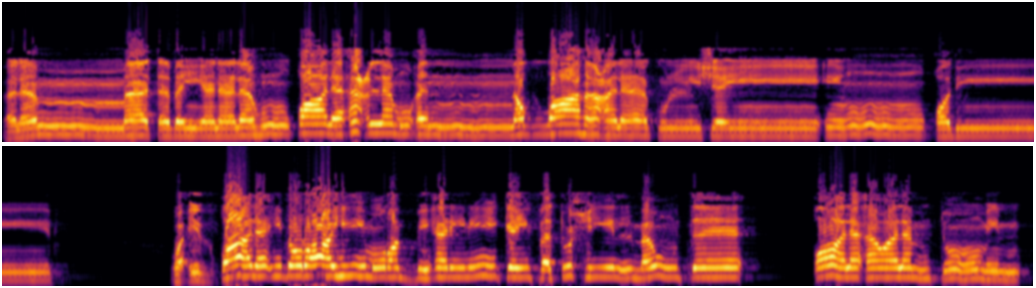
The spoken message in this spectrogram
فلما تبين له قال أعلم أن الله على كل شيء قدير. وإذ قال إبراهيم رب أرني كيف تحيي الموتى؟ قال أولم تؤمن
